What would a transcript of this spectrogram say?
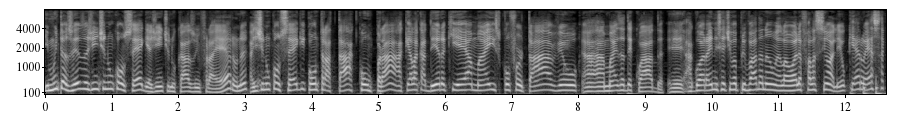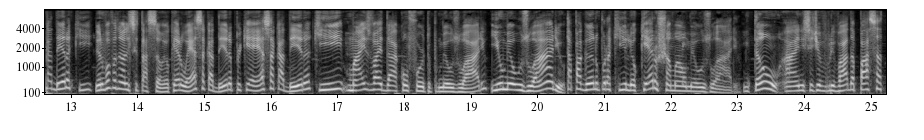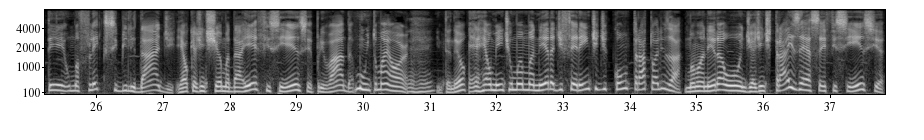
E muitas vezes a gente não consegue, a gente no caso Infraero, né? A gente não consegue contratar, comprar aquela cadeira que é a mais confortável, a mais adequada. É, agora a iniciativa privada não, ela olha e fala assim, olha, eu quero essa cadeira aqui. Eu não vou fazer uma licitação, eu quero essa cadeira porque é essa cadeira que mais vai dar conforto pro meu usuário e o meu usuário tá pagando por aquilo. Eu quero chamar o meu usuário. Então, a iniciativa privada passa a ter uma flexibilidade, é o que a gente chama da eficiência privada, muito maior. Uhum. Entendeu? É realmente uma maneira diferente de contratualizar. Uma maneira onde a gente traz essa eficiência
